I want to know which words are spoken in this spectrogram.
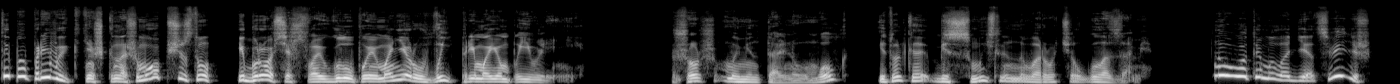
ты попривыкнешь к нашему обществу и бросишь свою глупую манеру выть при моем появлении. Жорж моментально умолк и только бессмысленно ворочал глазами. — Ну вот и молодец, видишь?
